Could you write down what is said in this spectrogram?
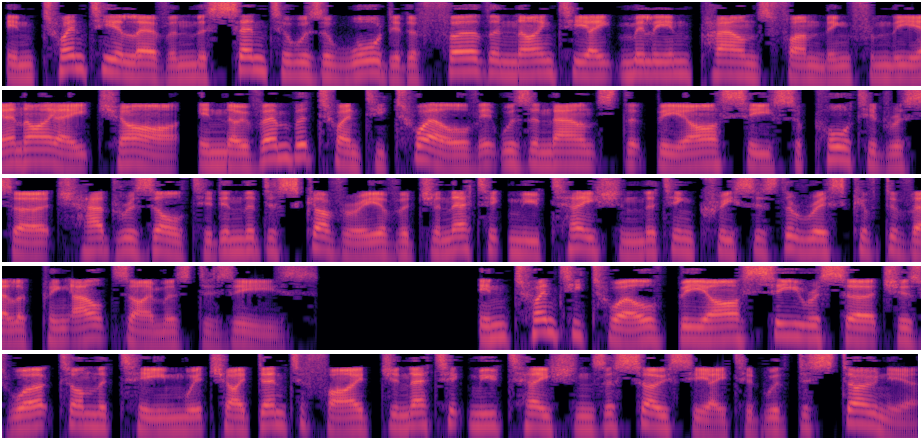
In 2011 the center was awarded a further £98 million funding from the NIHR. In November 2012 it was announced that BRC-supported research had resulted in the discovery of a genetic mutation that increases the risk of developing Alzheimer's disease. In 2012 BRC researchers worked on the team which identified genetic mutations associated with dystonia.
